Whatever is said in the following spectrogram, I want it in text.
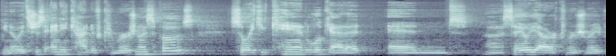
you know it's just any kind of conversion i suppose. So like you can look at it and uh, say, oh yeah, our conversion rate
